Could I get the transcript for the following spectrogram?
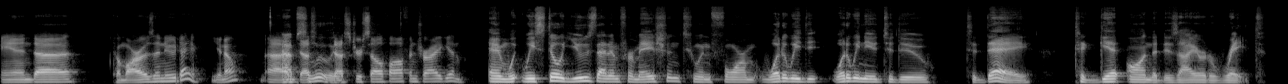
and uh, tomorrow's a new day. You know, uh, absolutely dust, dust yourself off and try again. And we, we still use that information to inform what do we do, what do we need to do today to get on the desired rate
